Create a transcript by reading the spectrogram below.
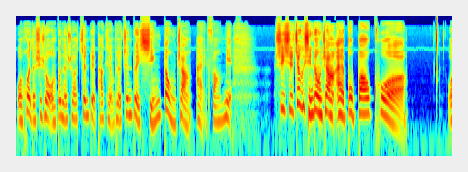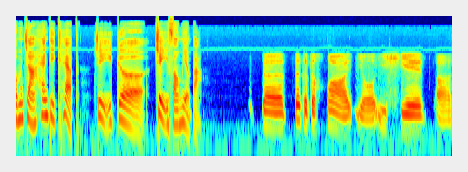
我或者是说，我们不能说针对 Parkinson，，不是针对行动障碍方面。其实这个行动障碍不包括我们讲 handicap 这一个这一方面吧？呃，这个的话有一些啊、呃，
